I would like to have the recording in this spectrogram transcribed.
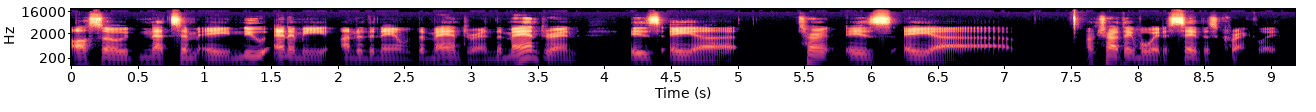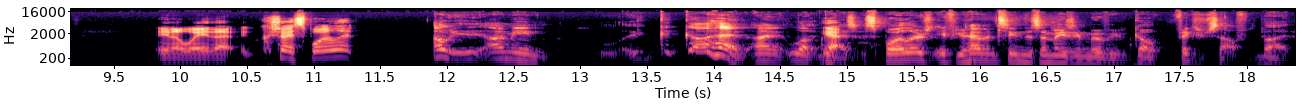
also nets him a new enemy under the name of the Mandarin. The Mandarin is a uh, tur- is a uh, I'm trying to think of a way to say this correctly, in a way that should I spoil it? Oh, I mean, go ahead. I, look, Yeah. guys, spoilers. If you haven't seen this amazing movie, go fix yourself. But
